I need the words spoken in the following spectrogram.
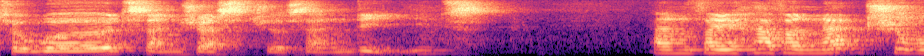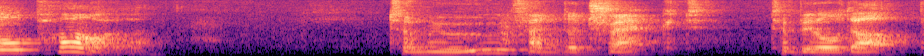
to words and gestures and deeds, and they have a natural power to move and attract, to build up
